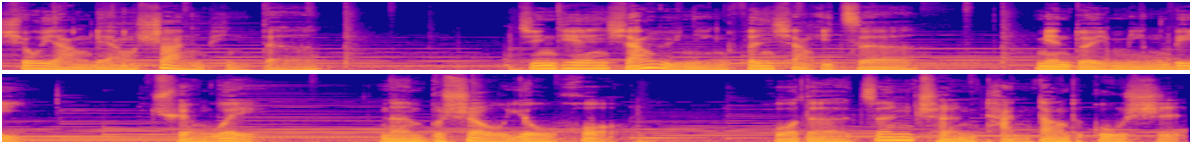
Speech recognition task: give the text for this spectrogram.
修养良善品德。今天想与您分享一则面对名利、权位，能不受诱惑。活得真诚坦荡的故事，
